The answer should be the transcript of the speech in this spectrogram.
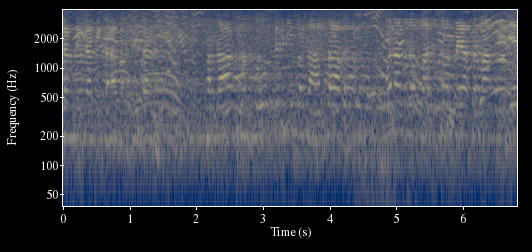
ਕਰਨ ਦੇ ਨਾਲ ਦੀ ਕਰਾ ਬਖਸ਼ੇ ਕਰ। ਸਰਦਾਰ ਸੰਤੋਖ ਸਿੰਘ ਜੀ ਪ੍ਰਧਾਨ ਸਾਹਿਬ, ਉਹਨਾਂ ਨੂੰ 500 ਰੁਪਇਆ ਸਨਮਾਨ ਭੇਜੇ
